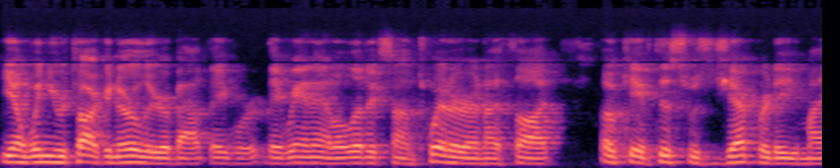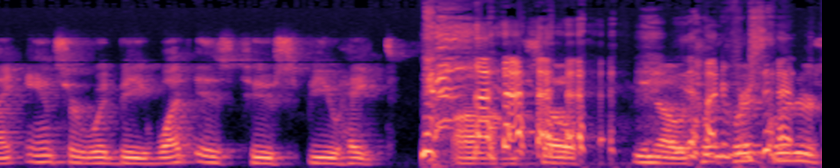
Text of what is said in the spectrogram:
you know, when you were talking earlier about they were they ran analytics on Twitter, and I thought, okay, if this was Jeopardy, my answer would be, what is to spew hate? Um, so you know, Twitter's,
